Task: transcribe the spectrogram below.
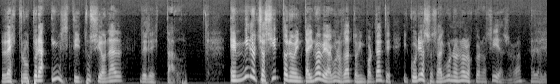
la estructura institucional del Estado. En 1899, algunos datos importantes y curiosos, algunos no los conocía yo. ¿eh?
